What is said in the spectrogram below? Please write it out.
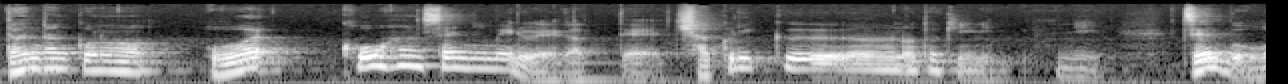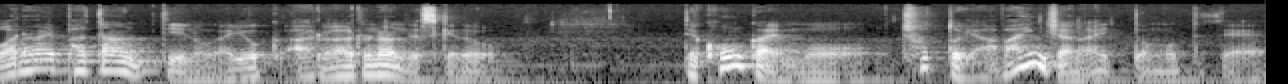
ー、だんだんこの終わ後半戦に見る映画って着陸の時にに全部終わらないパターンっていうのがよくあるあるなんですけどで今回もちょっとやばいんじゃないって思ってて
